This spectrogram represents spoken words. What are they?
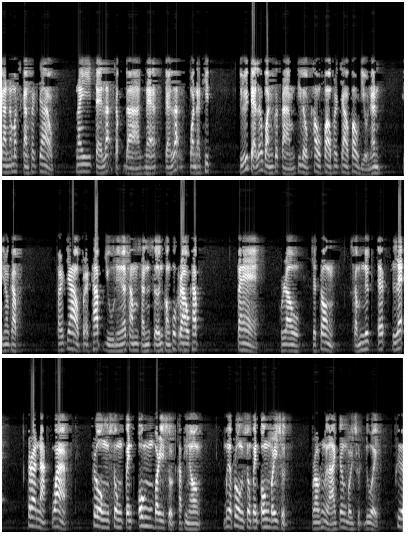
การนมัสการพระเจ้า ในแต่ละสัปดาห์ในแต่ละวันอาทิตย์ หรือแต่ละวันก็ตามที่เราเข้าเฝ้าพระเจ้าเฝ้าเดี่ยวนั้น พี่น้องครับ พระเจ้าประทับอยู่เหนือคำสรรเสริญของพวกเราครับ แต่เราจะต้องสำนึกและ ตระหนักว่าพระองค์ทรงเป็นองค์บริสุทธิ์ครับพี่น้อง เมื่อพระองค์ทรงเป็นองค์บริสุทธิ์ เราทั้งหลายต้องบริสุทธิ์ด้วย เพื่อ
